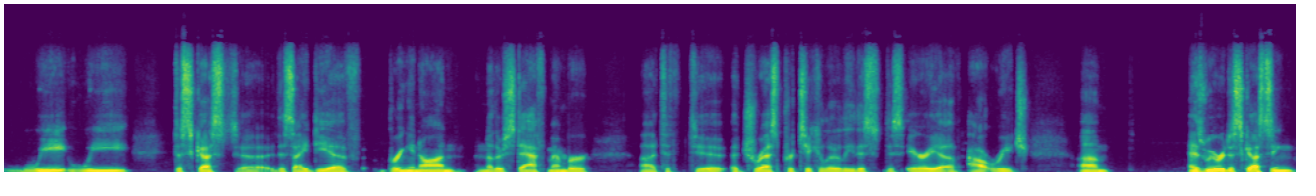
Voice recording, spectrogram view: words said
we we discussed uh, this idea of bringing on another staff member uh, to to address particularly this this area of outreach. Um, as we were discussing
